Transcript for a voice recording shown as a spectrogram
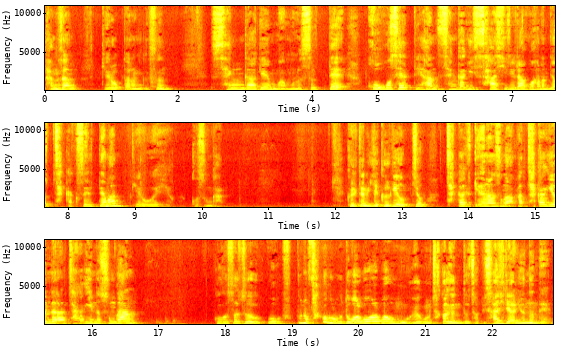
항상 괴롭다는 것은 생각에 머물렀을 때 그것에 대한 생각이 사실이라고 하는 요 착각일 때만 괴로워해요. 그 순간. 그럴 때는 이제 그게 없죠. 착각이 깨어나는 순간, 아, 착각이었네라는 착각이 있는 순간, 그것을 저, 어, 그냥 착각을 또 왈가왈부하고 뭐 해. 그건 착각이었는데 어차피 사실이 아니었는데.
